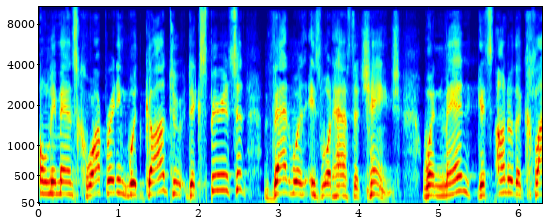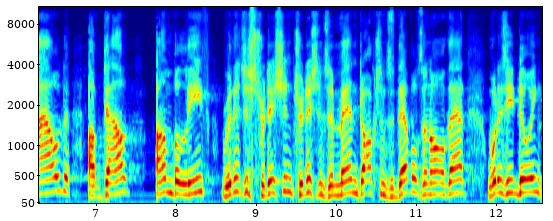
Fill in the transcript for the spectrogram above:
only man's cooperating with God to, to experience it, that was, is what has to change. When man gets under the cloud of doubt, unbelief, religious tradition, traditions of men, doctrines of devils, and all that, what is he doing?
